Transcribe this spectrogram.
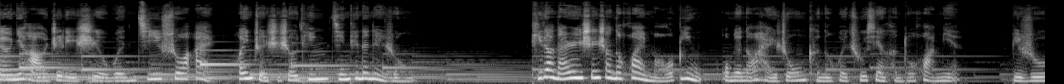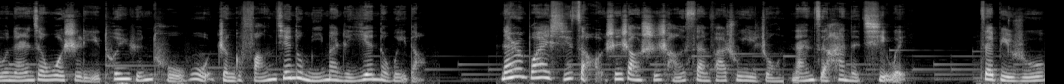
朋友你好，这里是文姬说爱，欢迎准时收听今天的内容。提到男人身上的坏毛病，我们的脑海中可能会出现很多画面，比如男人在卧室里吞云吐雾，整个房间都弥漫着烟的味道；男人不爱洗澡，身上时常散发出一种男子汉的气味；再比如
